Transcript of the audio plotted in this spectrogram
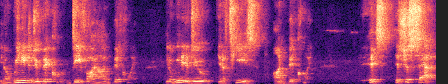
You know, we need to do Bitcoin DeFi on Bitcoin. You know, we need to do NFTs on Bitcoin. It's it's just sad.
